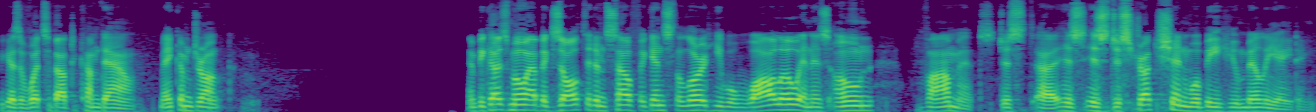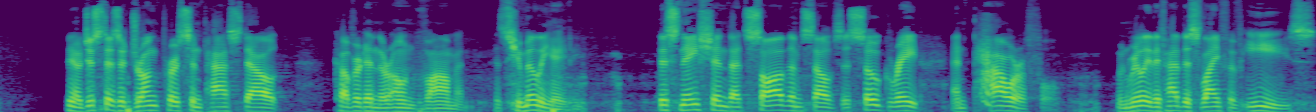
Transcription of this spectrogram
because of what's about to come down. Make him drunk. And because Moab exalted himself against the Lord, he will wallow in his own vomit. Just uh, his his destruction will be humiliating. You know, just as a drunk person passed out, covered in their own vomit. It's humiliating. This nation that saw themselves as so great and powerful, when really they've had this life of ease.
